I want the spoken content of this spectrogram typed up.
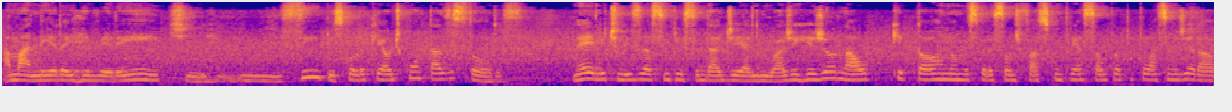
a maneira irreverente e simples, coloquial de contar as histórias. Né? Ele utiliza a simplicidade e a linguagem regional que torna uma expressão de fácil compreensão para a população em geral.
